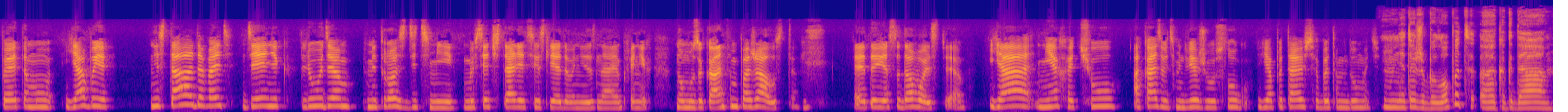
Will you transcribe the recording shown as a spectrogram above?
Поэтому я бы не стала давать денег людям в метро с детьми. Мы все читали эти исследования, знаем про них. Но музыкантам, пожалуйста. Это я с удовольствием. Я не хочу оказывать медвежью услугу. Я пытаюсь об этом думать. У меня тоже был опыт, э, когда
